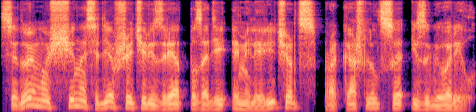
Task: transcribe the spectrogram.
Седой мужчина, сидевший через ряд позади Эмили Ричардс, прокашлялся и заговорил.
